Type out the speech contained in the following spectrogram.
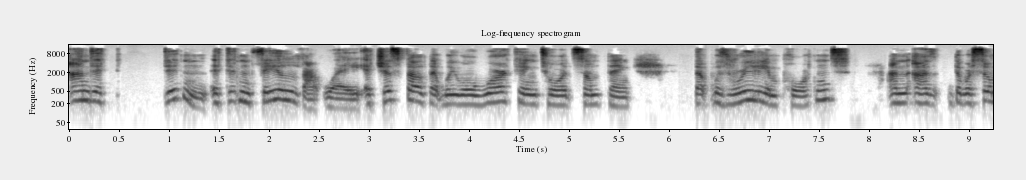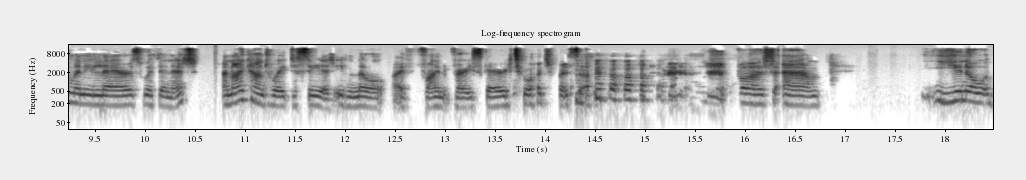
and it didn't it didn't feel that way. It just felt that we were working towards something that was really important and as there were so many layers within it and i can't wait to see it even though i find it very scary to watch myself. But um you know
